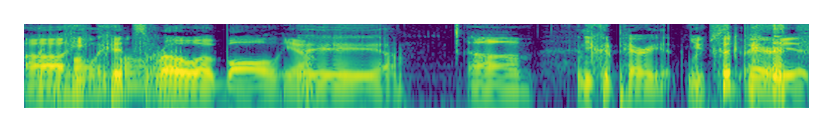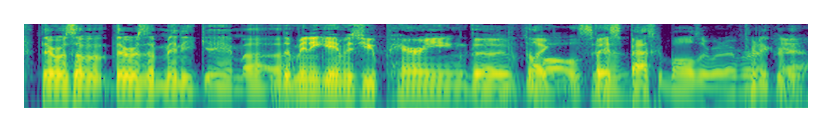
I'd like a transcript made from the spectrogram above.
Uh, Like a he could volleyball or- throw a ball. Yeah, Yeah. yeah, yeah, yeah. Um, And you could parry it. You could parry it. there was a there was a mini game. Uh, the mini game is you parrying the, the like balls, base- yeah. basketballs or whatever. pretty great.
